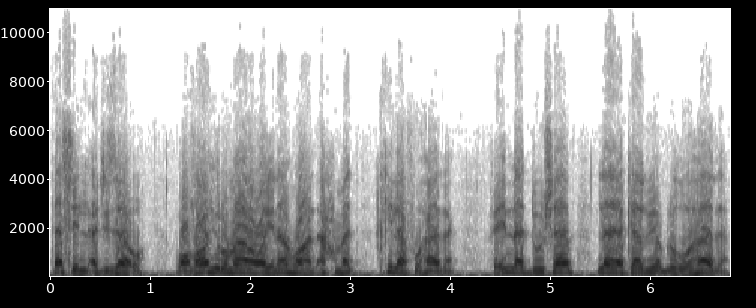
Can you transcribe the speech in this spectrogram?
تسل أجزاؤه. وظاهر ما رويناه عن أحمد خلاف هذا. فإن الدوشاب لا يكاد يبلغ هذا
